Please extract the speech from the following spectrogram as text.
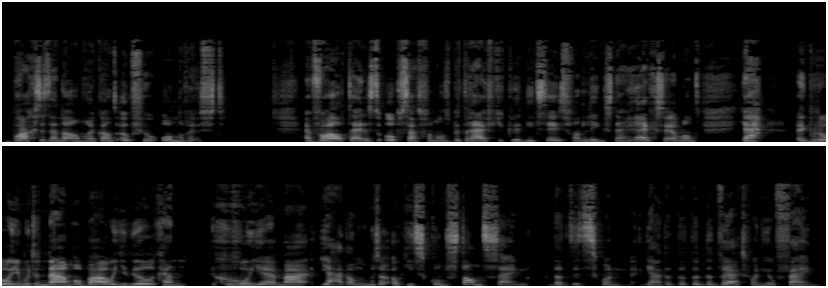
bracht het aan de andere kant ook veel onrust. En vooral tijdens de opstart van ons bedrijf. Je kunt niet steeds van links naar rechts. Hè? Want ja, ik bedoel, je moet een naam opbouwen. Je wil gaan groeien. Maar ja, dan moet er ook iets constant zijn. Dat, dit is gewoon, ja, dat, dat, dat werkt gewoon heel fijn.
